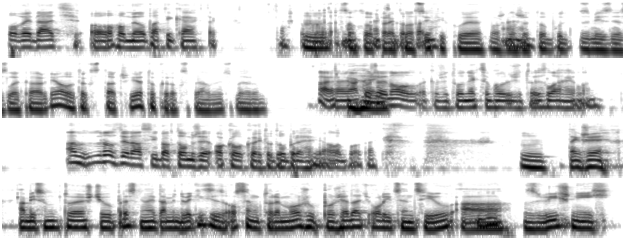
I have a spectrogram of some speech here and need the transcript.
povedať o homeopatikách, tak ťažko Mm, povedať. sa no, to dopadne. preklasifikuje. Možno, Aha. že to buď zmizne z lekárne, ale tak stačí. Je to krok správnym smerom. Aj, aj, akože, no, akože to nechcem hovoriť, že to je zlé, hej, len. A rozdiel asi iba v tom, že okolko je to dobré, hej, alebo tak. Mm. Takže, aby som to ešte upresnil, je tam je 2008, ktoré môžu požiadať o licenciu a zvyšných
